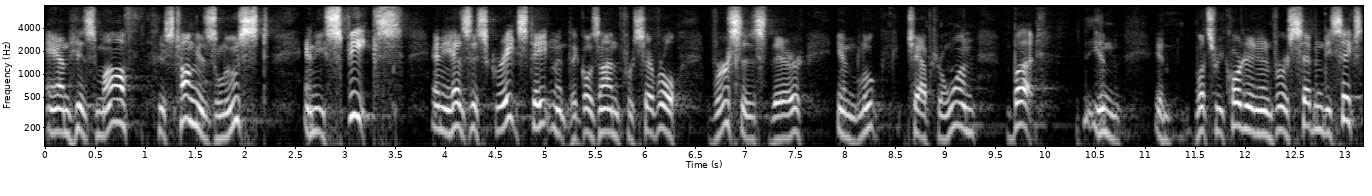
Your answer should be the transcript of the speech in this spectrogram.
And his mouth, his tongue is loosed, and he speaks. And he has this great statement that goes on for several verses there in Luke chapter 1. But in in what's recorded in verse 76,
